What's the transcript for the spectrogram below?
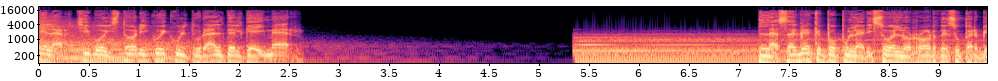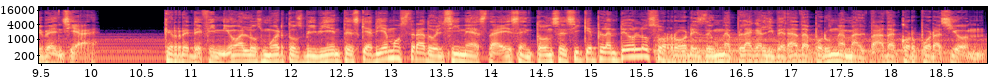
El archivo histórico y cultural del gamer. La saga que popularizó el horror de supervivencia, que redefinió a los muertos vivientes que había mostrado el cine hasta ese entonces y que planteó los horrores de una plaga liberada por una malvada corporación.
